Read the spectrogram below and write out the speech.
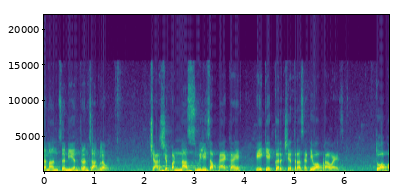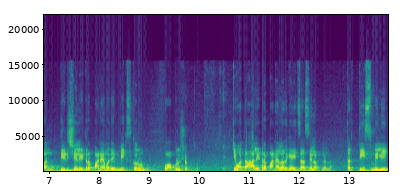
तणांचं नियंत्रण चांगलं होतं. चारशे पन्नास मिलीचा पॅक आहे. एक एकर क्षेत्रासाठी वापरावायचा. आहे तो आपण दीडशे लिटर पाण्यामध्ये मिक्स करून वापरू शकतो. किंवा दहा लिटर पाण्याला घ्यायचं असेल आपल्याला तर तीस मिली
